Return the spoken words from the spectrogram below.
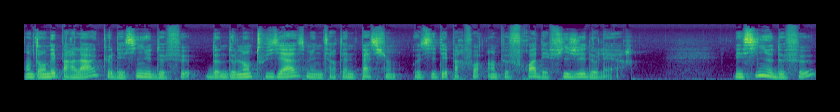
Entendez par là que les signes de feu donnent de l'enthousiasme et une certaine passion aux idées parfois un peu froides et figées de l'air. Les signes de feu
